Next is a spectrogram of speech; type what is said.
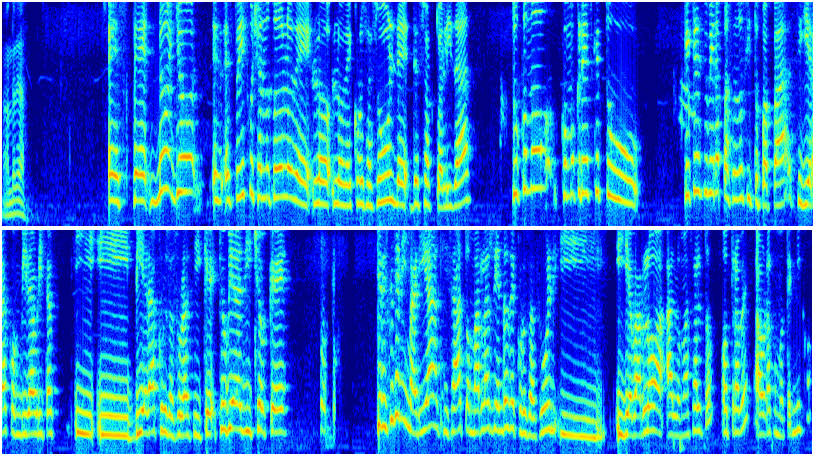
Andrea. Este, no, yo es- estoy escuchando todo lo de lo, lo de Cruz Azul, de, de su actualidad. ¿Tú cómo, cómo crees que tu, qué crees que hubiera pasado si tu papá siguiera con vida ahorita y, y viera Cruz Azul así? ¿Qué, qué hubiera dicho que, crees que se animaría quizá a tomar las riendas de Cruz Azul y, y llevarlo a, a lo más alto otra vez, ahora como técnico?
